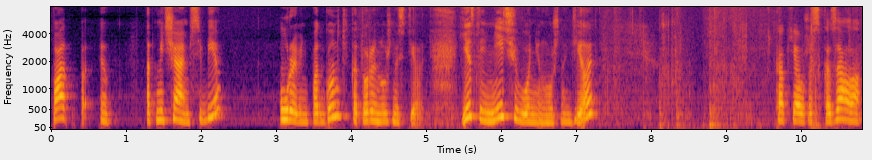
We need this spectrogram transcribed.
под, э, отмечаем себе уровень подгонки, который нужно сделать. Если ничего не нужно делать, как я уже сказала,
